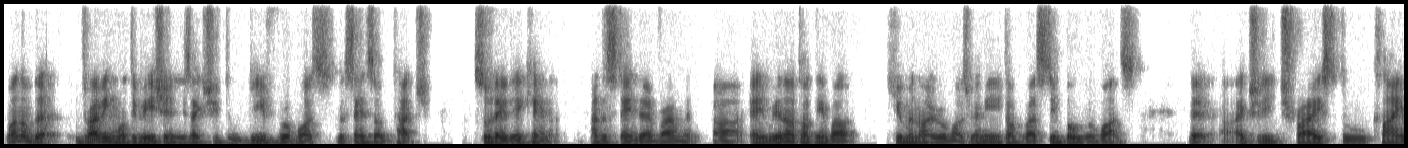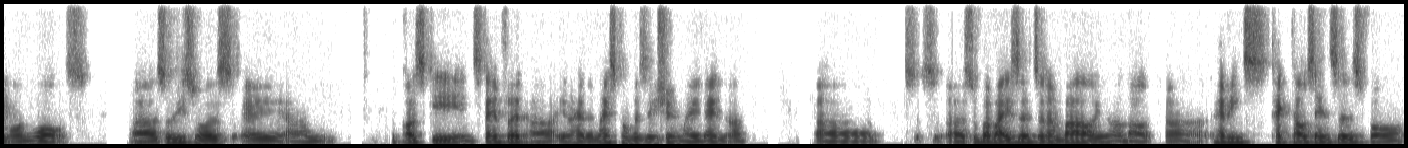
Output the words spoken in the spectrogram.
one of the driving motivation is actually to give robots the sense of touch so that they can understand the environment. Uh, and we're not talking about humanoid robots. We only talk about simple robots that actually tries to climb on walls. Uh, so this was a um, in Stanford. Uh, you know, had a nice conversation with my then uh, uh, supervisor Zhenan. You know about uh, having tactile sensors for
